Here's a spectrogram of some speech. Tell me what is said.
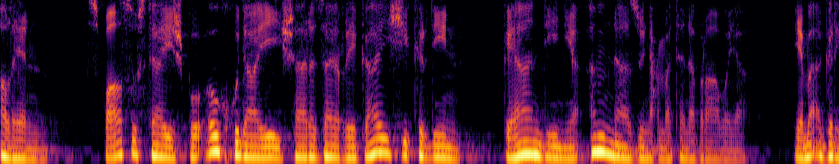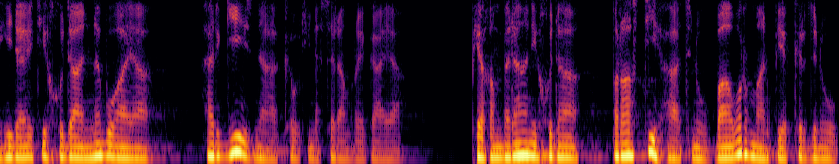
ئەڵێن، سوپاس و ستایش بۆ ئەو خودایەی شارەزای ڕێگایەکی کردین گەیاندینیە ئەم ناز و نیعمەتە نەبڕاوەیە، ئێمە ئەگەر هیدایەتی خودا نەبوایە هەرگیز نەئەکەوتینە سەر ئەم ڕێگایە، پێغەمبەرانی خودا بەڕاستی هاتن و باوەڕمان پێ کردن و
